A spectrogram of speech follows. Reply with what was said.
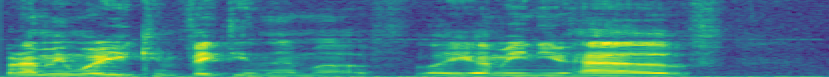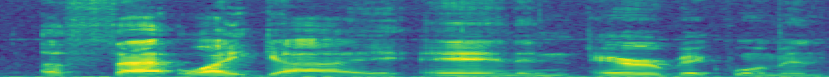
but I mean, what are you convicting them of? Like, I mean, you have a fat white guy and an Arabic woman,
